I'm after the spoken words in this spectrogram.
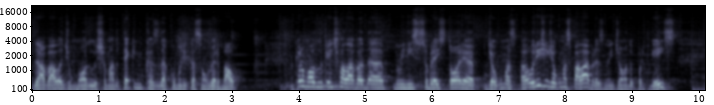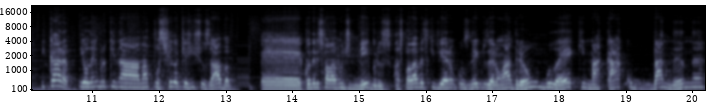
dava aula de um módulo chamado Técnicas da Comunicação Verbal, que era um módulo que a gente falava da, no início sobre a história de algumas. a origem de algumas palavras no idioma do português. E cara, eu lembro que na, na apostila que a gente usava, é, quando eles falavam de negros, as palavras que vieram com os negros eram ladrão, moleque, macaco, banana.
